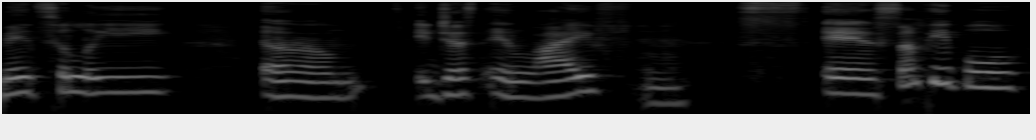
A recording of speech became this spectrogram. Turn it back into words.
mentally, um, just in life, Mm. And some people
